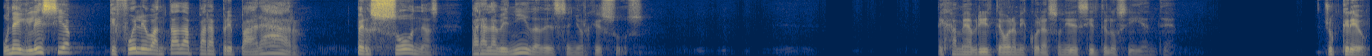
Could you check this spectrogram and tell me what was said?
Una iglesia que fue levantada para preparar personas para la venida del Señor Jesús. Déjame abrirte ahora mi corazón y decirte lo siguiente. Yo creo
